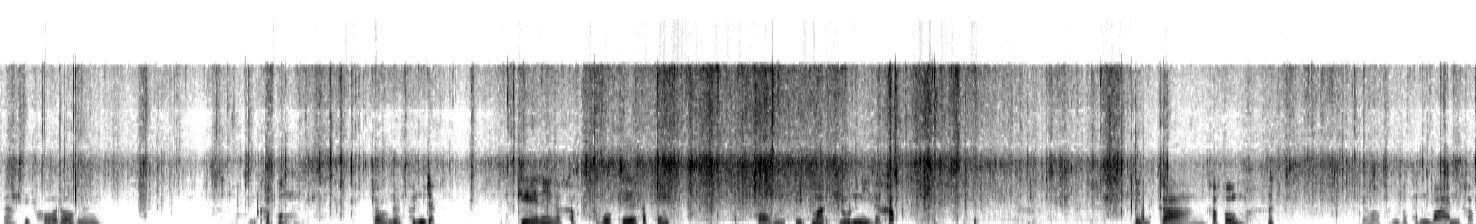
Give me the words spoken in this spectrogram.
สามสิบพ่อดอกนึงครับผมดอกนั้นเพิ่นจากแก่นี่แหละครับโอเคครับผมพร้อมติมักรุ่นนี้แหละครับ เป็นกลางครับผม แต่ว่าเพิ่นประท่านบานครับ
